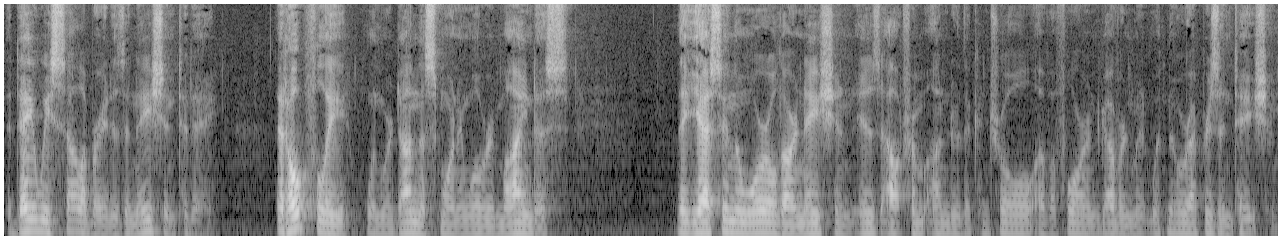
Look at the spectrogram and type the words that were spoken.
the day we celebrate as a nation today, that hopefully, when we're done this morning, will remind us that yes, in the world, our nation is out from under the control of a foreign government with no representation.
